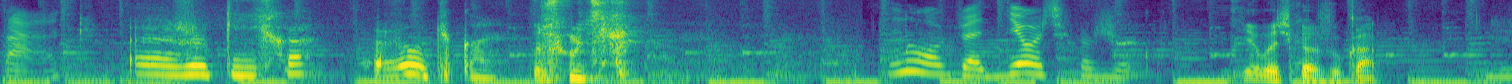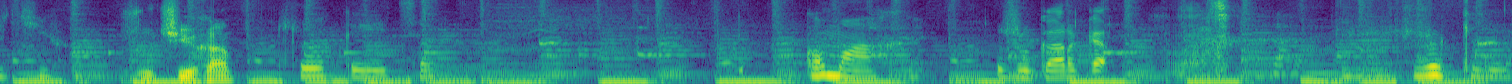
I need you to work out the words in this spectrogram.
Так. Жукіха. Жучка. Жучка. Ну, опять девочка жук. Дівочка жука. Жучиха. Жучиха. Жукиця. Комахи. Жукарка. Жуківна.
